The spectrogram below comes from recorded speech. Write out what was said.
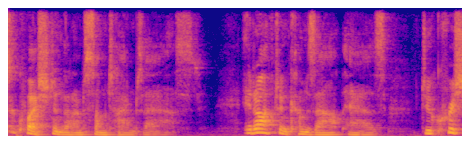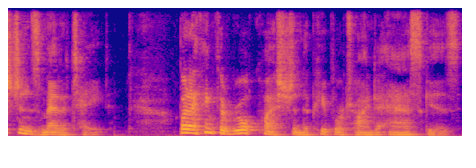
Here's a question that I'm sometimes asked. It often comes out as, do Christians meditate? But I think the real question that people are trying to ask is,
